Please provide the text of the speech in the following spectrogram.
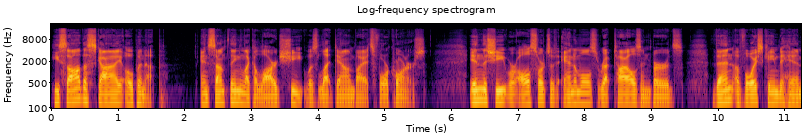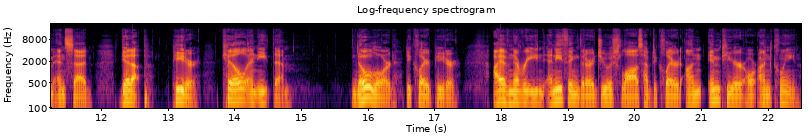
He saw the sky open up, and something like a large sheet was let down by its four corners in the sheet were all sorts of animals, reptiles, and birds. Then a voice came to him and said, Get up, Peter, kill and eat them. No, Lord, declared Peter. I have never eaten anything that our Jewish laws have declared un- impure or unclean.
